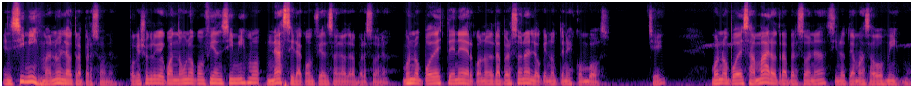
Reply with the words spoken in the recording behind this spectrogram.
en sí misma, no en la otra persona. Porque yo creo que cuando uno confía en sí mismo, nace la confianza en la otra persona. Vos no podés tener con otra persona lo que no tenés con vos. ¿sí? Vos no podés amar a otra persona si no te amas a vos mismo.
